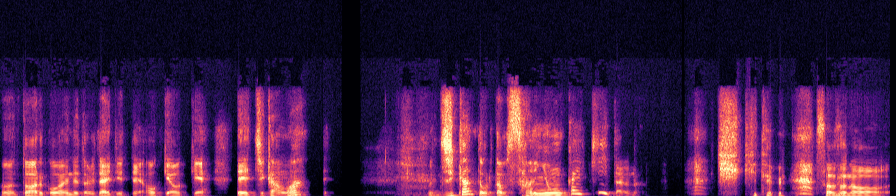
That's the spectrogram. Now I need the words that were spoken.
うん、とある公園で撮りたいって言って、オッケーオッケー。で、時間は？って。時間って俺多分3、4回聞いたよな。聞いてる。そう、その、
